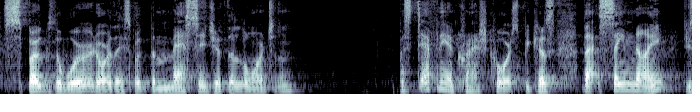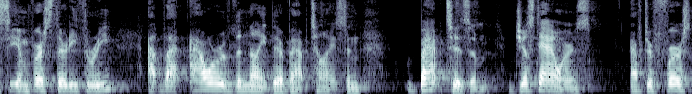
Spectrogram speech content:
spoke the word or they spoke the message of the Lord to them. But it's definitely a crash course because that same night, do you see in verse 33? At that hour of the night, they're baptized. And baptism, just hours after first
